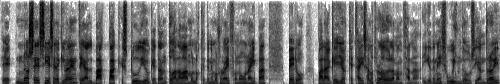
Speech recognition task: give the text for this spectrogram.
Eh, no sé si es el equivalente al Backpack Studio que tanto alabamos los que tenemos un iPhone o un iPad, pero para aquellos que estáis al otro lado de la manzana y que tenéis Windows y Android,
